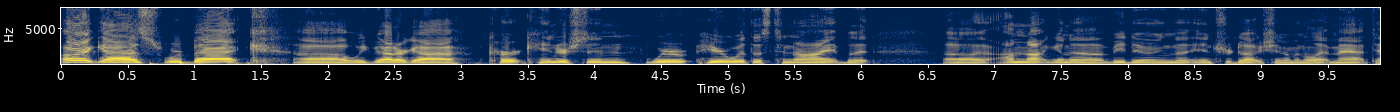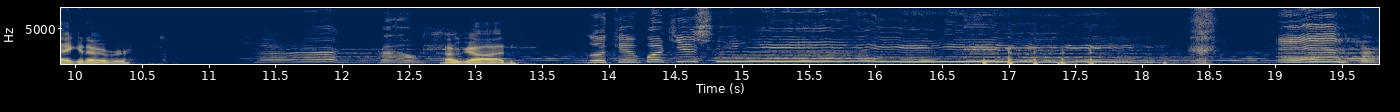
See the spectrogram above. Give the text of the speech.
All right, guys, we're back. Uh, we've got our guy Kirk Henderson. We're here with us tonight, but uh, I'm not gonna be doing the introduction. I'm gonna let Matt take it over. Turn around, Oh God, look at what you see in her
